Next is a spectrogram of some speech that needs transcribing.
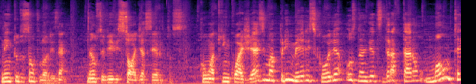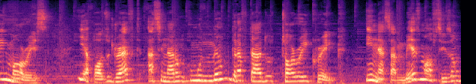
nem tudo são flores, né? Não se vive só de acertos. Com a 51ª escolha, os Nuggets draftaram Monte Morris, e após o draft, assinaram com o não draftado Torrey Craig. E nessa mesma offseason,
